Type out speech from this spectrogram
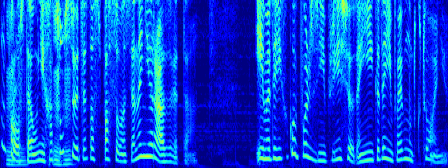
Ну, Мгм. просто у них отсутствует эта способность, она не развита. Им это никакой пользы не принесет, они никогда не поймут, кто они.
